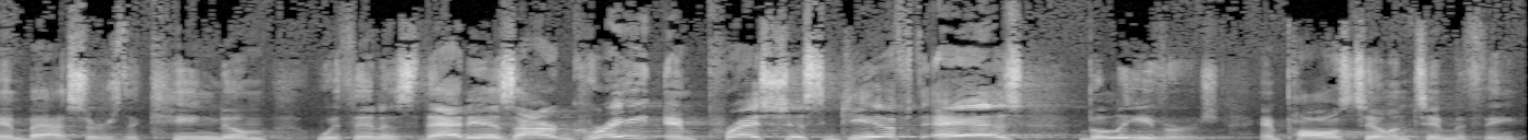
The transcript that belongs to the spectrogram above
ambassadors, the kingdom within us. That is our great and precious gift as believers. And Paul is telling Timothy,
